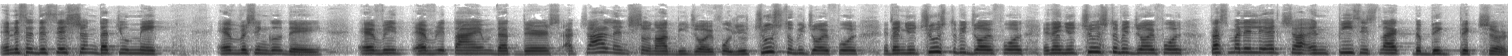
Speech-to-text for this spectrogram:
And it's a decision that you make every single day, every every time that there's a challenge to not be joyful. You choose to be joyful, and then you choose to be joyful, and then you choose to be joyful. Tas maliliit siya, and peace is like the big picture.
